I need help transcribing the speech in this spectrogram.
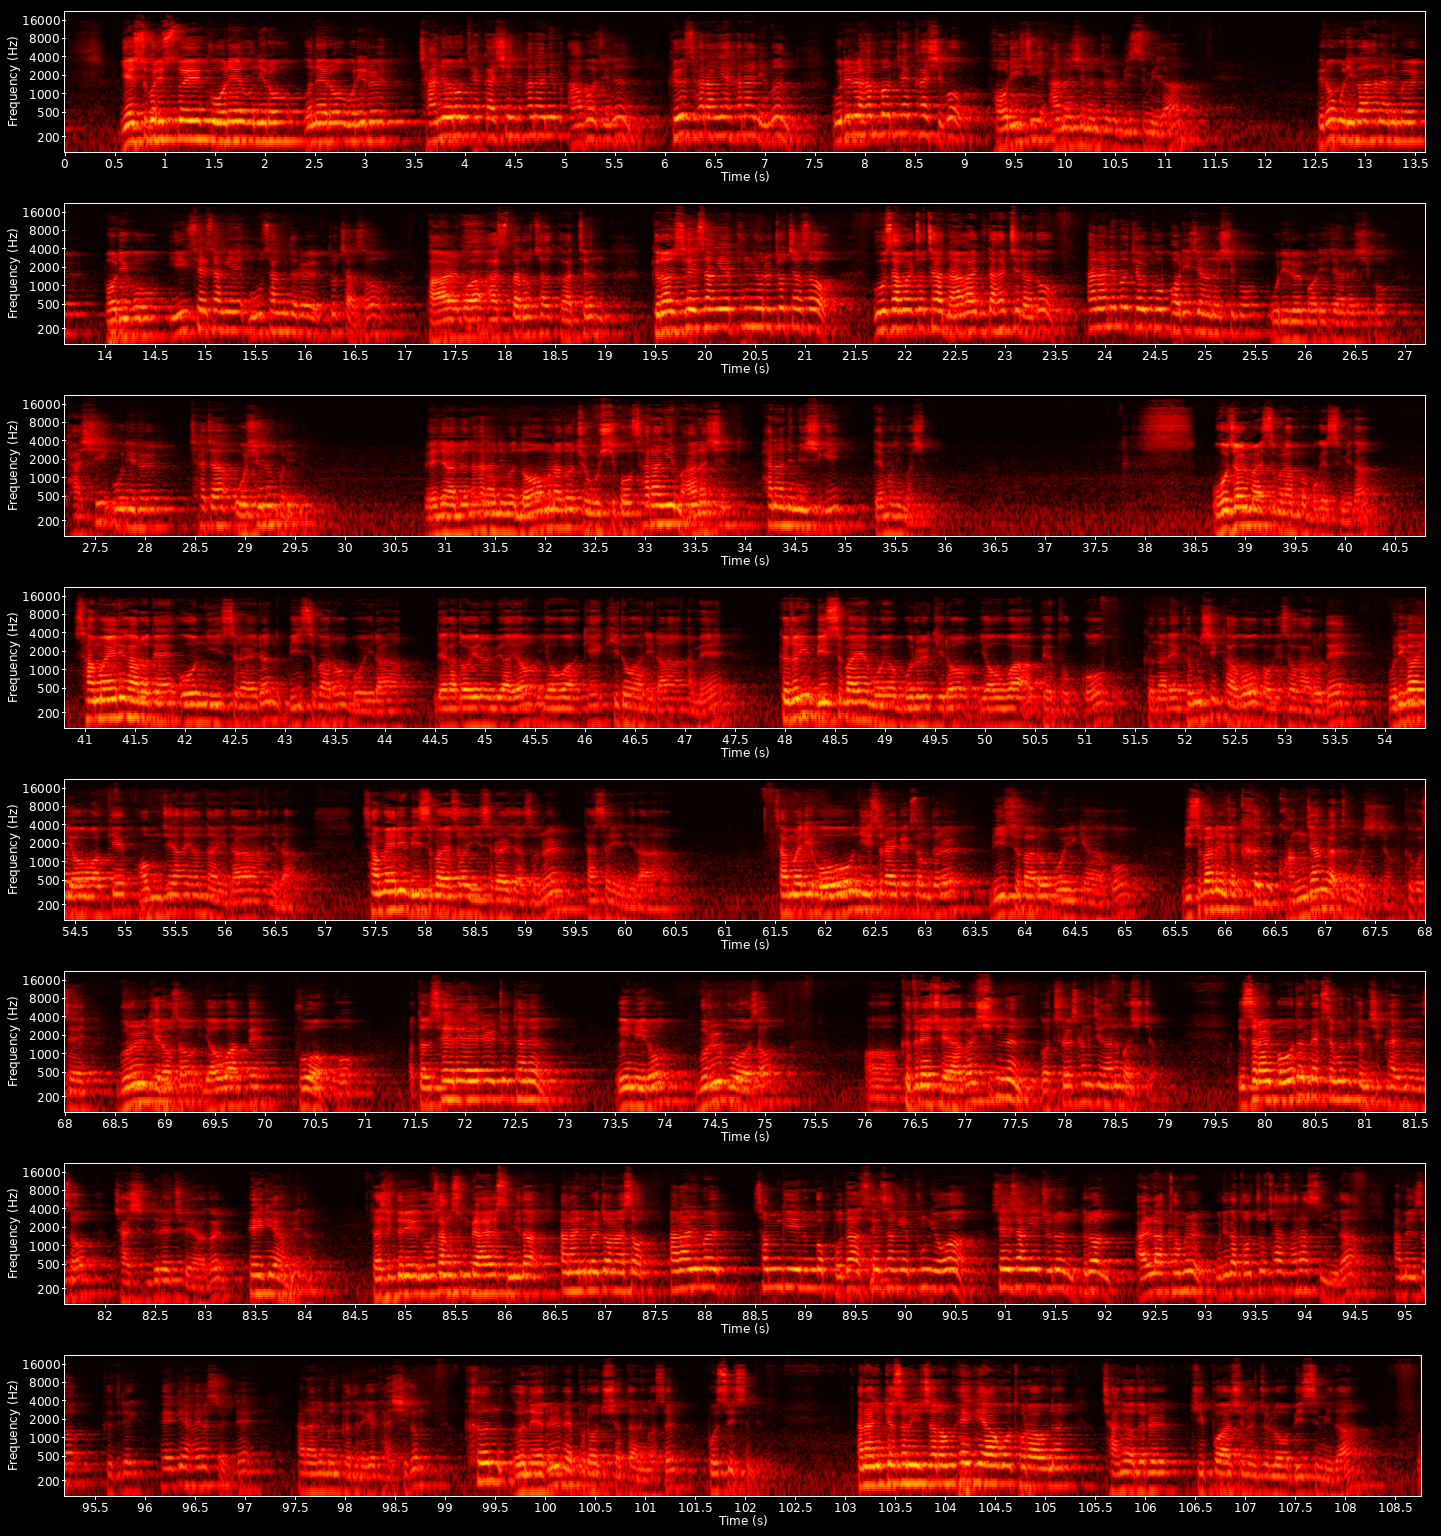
예수 그리스도의 구원의 은혜로 은혜로 우리를 자녀로 택하신 하나님 아버지는 그 사랑의 하나님은 우리를 한번 택하시고 버리지 않으시는 줄 믿습니다. 비록 우리가 하나님을 버리고 이 세상의 우상들을 쫓아서 바알과 아스타로트 같은 그런 세상의 풍요를 쫓아서 우상을 쫓아 나간다 할지라도 하나님은 결코 버리지 않으시고 우리를 버리지 않으시고 다시 우리를 찾아오시는 분입니다. 왜냐하면 하나님은 너무나도 좋으시고 사랑이 많으신 하나님이시기 때문인 것입니다. 5절 말씀을 한번 보겠습니다. 사무엘이 가로되 온 이스라엘은 미스바로 모이라 내가 너희를 위하여 여호와께 기도하리라 하매 그들이 미스바에 모여 물을 길어 여호와 앞에 붓고 그날에 금식하고 거기서 가로되 우리가 여호와께 범죄하였나이다 하니라 사무엘이 미스바에서 이스라엘 자손을 다스리니라 사무엘이 온 이스라엘 백성들을 미스바로 모이게 하고 미스바는 이제 큰 광장 같은 곳이죠. 그곳에 물을 길어서 여호와 앞에 부었고 어떤 세례를 뜻하는 의미로 물을 부어서 어, 그들의 죄악을 씻는 것을 상징하는 것이죠. 이스라엘 모든 백성은 금식하면서 자신들의 죄악을 회개합니다. 자신들이 우상 숭배하였습니다. 하나님을 떠나서 하나님을 섬기는 것보다 세상의 풍요와 세상이 주는 그런 안락함을 우리가 더 쫓아 살았습니다. 하면서 그들의 회개하였을 때 하나님은 그들에게 다시금 큰 은혜를 베풀어 주셨다는 것을 볼 수 있습니다. 하나님께서는 이처럼 회개하고 돌아오는 자녀들을 기뻐하시는 줄로 믿습니다.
